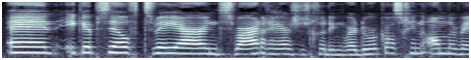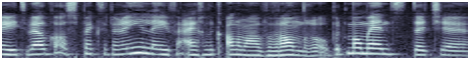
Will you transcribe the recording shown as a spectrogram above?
En ik heb zelf twee jaar een zwaardere hersenschudding, waardoor ik als geen ander weet welke aspecten er in je leven eigenlijk allemaal veranderen. Op het moment dat je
